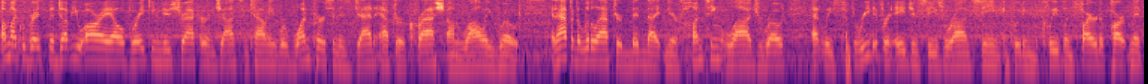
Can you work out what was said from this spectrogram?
I'm Michael Grayson, the WRAL breaking news tracker in Johnston County, where one person is dead after a crash on Raleigh Road. It happened a little after midnight near Hunting Lodge Road. At least three different agencies were on scene, including the Cleveland Fire Department,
